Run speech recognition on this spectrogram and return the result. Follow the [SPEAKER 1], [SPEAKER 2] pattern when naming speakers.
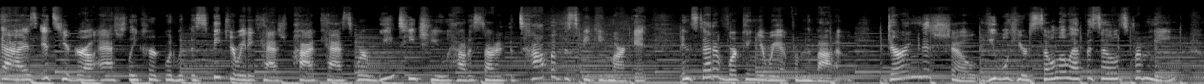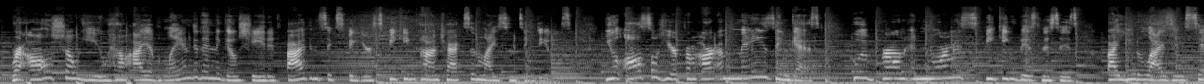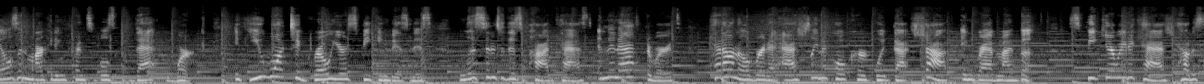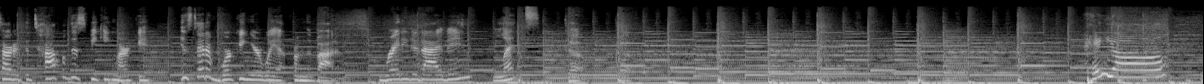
[SPEAKER 1] guys, it's your girl Ashley Kirkwood with the Speak Your Way to Cash podcast, where we teach you how to start at the top of the speaking market instead of working your way up from the bottom. During this show, you will hear solo episodes from me where I'll show you how I have landed and negotiated five and six figure speaking contracts and licensing deals. You'll also hear from our amazing guests who have grown enormous speaking businesses by utilizing sales and marketing principles that work. If you want to grow your speaking business, listen to this podcast, and then afterwards, head on over to ashleynicolekirkwood.shop and grab my book, Speak Your Way to Cash How to Start at the Top of the Speaking Market instead of working your way up from the bottom. Ready to dive in? Let's go. Hey, y'all.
